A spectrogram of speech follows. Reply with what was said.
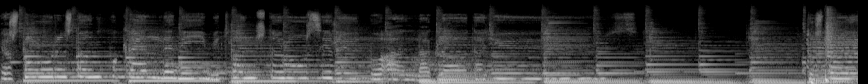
Jag står en stund på kvällen i mitt fönster och ser ut på alla glada ljus. Då står jag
